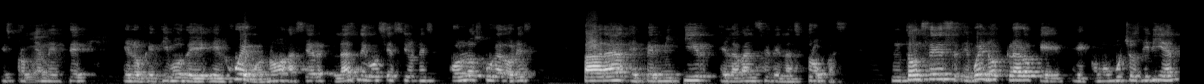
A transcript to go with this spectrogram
es propiamente el objetivo del juego, ¿no? Hacer las negociaciones con los jugadores para eh, permitir el avance de las tropas. Entonces, eh, bueno, claro que como muchos dirían,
